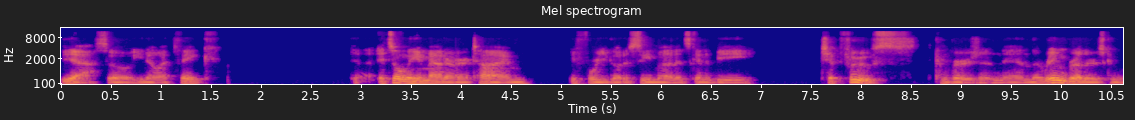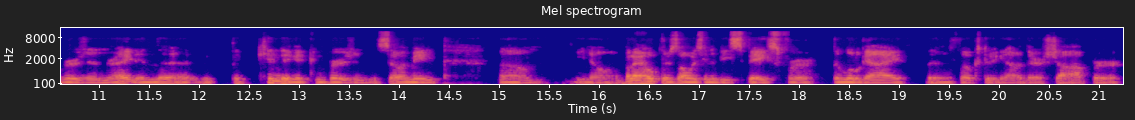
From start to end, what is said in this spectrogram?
Yeah, so you know, I think it's only a matter of time before you go to SEMA and it's going to be Chip Foose conversion and the Ring Brothers conversion, right? And the the Kindig conversion. So I mean, um, you know, but I hope there's always going to be space for the little guy, the folks doing it out of their shop or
